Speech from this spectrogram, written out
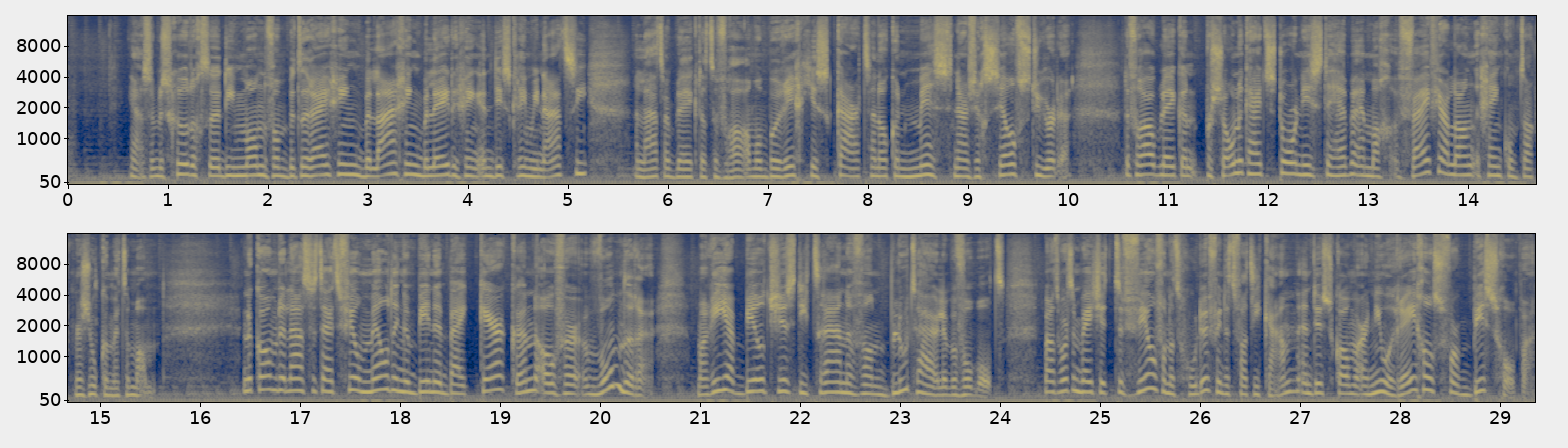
Ja, ze beschuldigde die man van bedreiging, belaging, belediging en discriminatie. En later bleek dat de vrouw allemaal berichtjes, kaart en ook een mes naar zichzelf stuurde. De vrouw bleek een persoonlijkheidsstoornis te hebben... en mag vijf jaar lang geen contact meer zoeken met de man. Er komen de laatste tijd veel meldingen binnen bij kerken over wonderen. Maria-beeldjes die tranen van bloed huilen bijvoorbeeld. Maar het wordt een beetje te veel van het goede, vindt het Vaticaan. En dus komen er nieuwe regels voor bisschoppen.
